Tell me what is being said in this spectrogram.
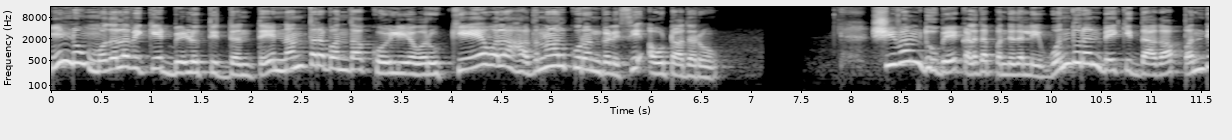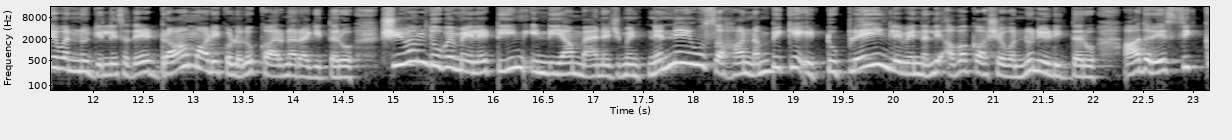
ಇನ್ನು ಮೊದಲ ವಿಕೆಟ್ ಬೀಳುತ್ತಿದ್ದಂತೆ ನಂತರ ಬಂದ ಕೊಹ್ಲಿಯವರು ಕೇವಲ ಹದಿನಾಲ್ಕು ರನ್ ಗಳಿಸಿ ಔಟ್ ಆದರು. ಶಿವಂ ದುಬೆ ಕಳೆದ ಪಂದ್ಯದಲ್ಲಿ ಒಂದು ರನ್ ಬೇಕಿದ್ದಾಗ ಪಂದ್ಯವನ್ನು ಗೆಲ್ಲಿಸದೆ ಡ್ರಾ ಮಾಡಿಕೊಳ್ಳಲು ಕಾರಣರಾಗಿದ್ದರು. ಶಿವಂ ದುಬೆ ಮೇಲೆ ಟೀಮ್ ಇಂಡಿಯಾ ಮ್ಯಾನೇಜ್ಮೆಂಟ್ ನಿನ್ನೆಯೂ ಸಹ ನಂಬಿಕೆ ಇಟ್ಟು ಪ್ಲೇಯಿಂಗ್ ಲೆವೆನ್ನಲ್ಲಿ ಅವಕಾಶವನ್ನು ನೀಡಿದ್ದರು. ಆದರೆ ಸಿಕ್ಕ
